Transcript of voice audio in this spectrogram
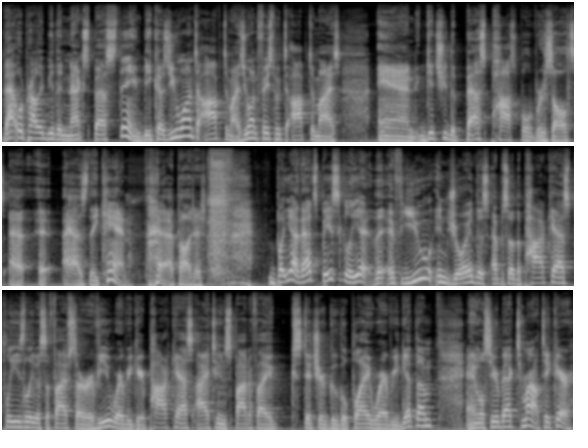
That would probably be the next best thing because you want to optimize optimize. You want Facebook to optimize and get you the best possible results at, as they can. I apologize. But yeah, that's basically it. If you enjoyed this episode of the podcast, please leave us a five star review wherever you get your podcasts iTunes, Spotify, Stitcher, Google Play, wherever you get them. And we'll see you back tomorrow. Take care.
